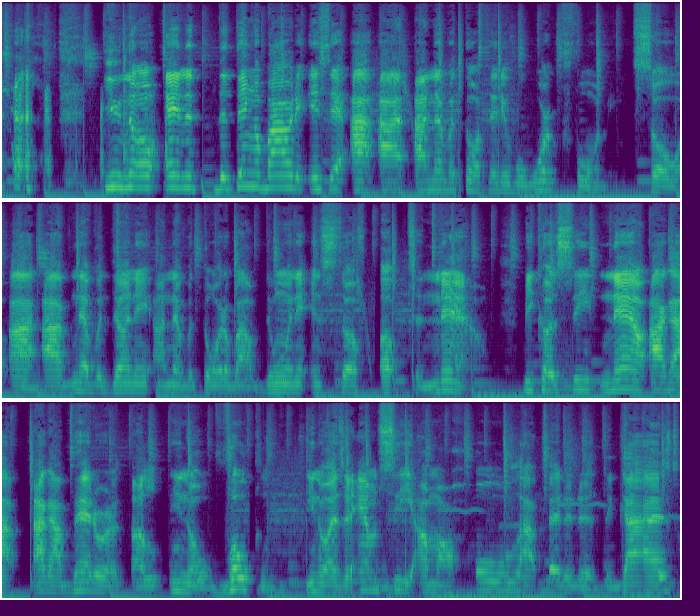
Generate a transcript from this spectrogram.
Yeah. you know, and the, the thing about it is that I, I I never thought that it would work for me. So I I've never done it. I never thought about doing it and stuff up to now. Because see now I got I got better uh, you know vocally you know as an MC I'm a whole lot better the, the guys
